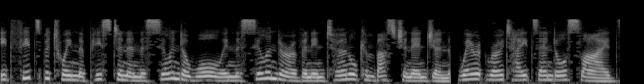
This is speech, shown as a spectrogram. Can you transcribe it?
It fits between the piston and the cylinder wall in the cylinder of an internal combustion engine, where it rotates and or slides.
